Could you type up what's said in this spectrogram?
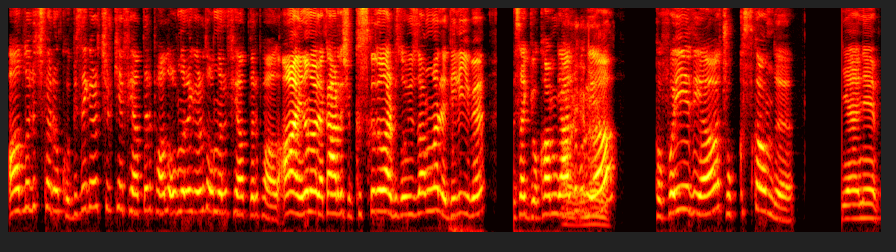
Abla lütfen oku. Bize göre Türkiye fiyatları pahalı, onlara göre de onların fiyatları pahalı. Aynen öyle kardeşim. Kıskanıyorlar bizi. O yüzden var ya deli gibi. Mesela Gökhan geldi Aynen buraya. öyle. Kafayı yedi ya. Çok kıskandı. Yani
